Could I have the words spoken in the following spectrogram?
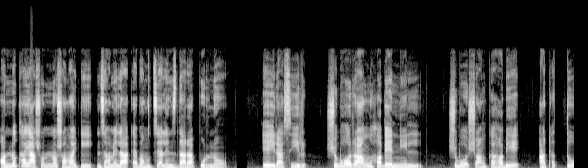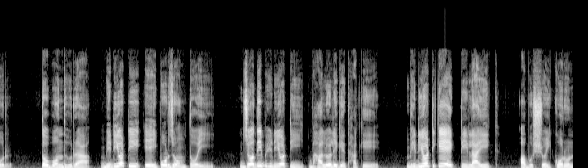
অন্যথায় আসন্ন সময়টি ঝামেলা এবং চ্যালেঞ্জ দ্বারা পূর্ণ। এই রাশির শুভ রং হবে নীল। শুভ সংখ্যা হবে আটাত্তর। তো বন্ধুরা, ভিডিওটি এই পর্যন্তই। যদি ভিডিওটি ভালো লেগে থাকে, ভিডিওটিকে একটি লাইক অবশ্যই করুন।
